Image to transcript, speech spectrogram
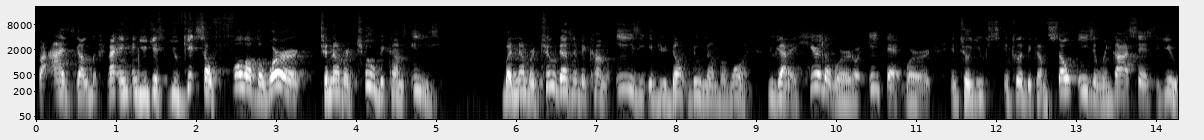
for Isaac. God, and, and you just you get so full of the word to number two becomes easy. But number two doesn't become easy if you don't do number one. You got to hear the word or eat that word until you until it becomes so easy. When God says to you,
